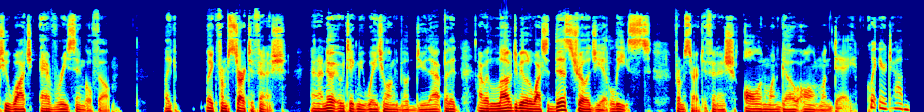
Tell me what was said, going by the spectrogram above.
to watch every single film, like, like from start to finish. And I know it would take me way too long to be able to do that, but it, I would love to be able to watch this trilogy at least from start to finish, all in one go, all in one day. Quit your job.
